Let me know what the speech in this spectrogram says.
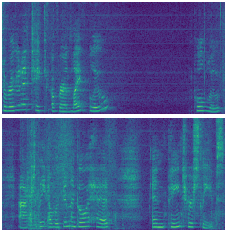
So we're gonna take our light blue, pool blue, actually, and we're gonna go ahead and paint her sleeves.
